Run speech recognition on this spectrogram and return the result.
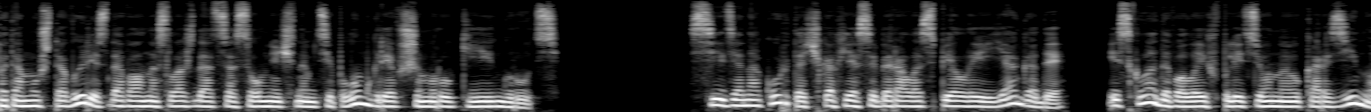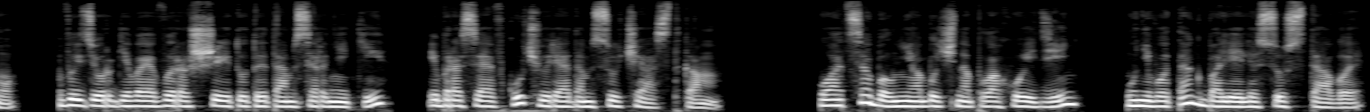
потому что вырез давал наслаждаться солнечным теплом, гревшим руки и грудь. Сидя на корточках, я собирала спелые ягоды и складывала их в плетеную корзину, выдергивая выросшие тут и там сорняки и бросая в кучу рядом с участком. У отца был необычно плохой день, у него так болели суставы,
